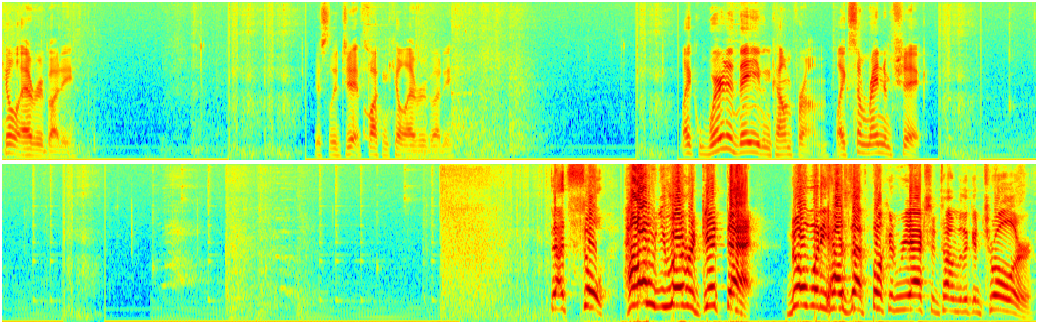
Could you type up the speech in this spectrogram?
Kill everybody. Just legit fucking kill everybody. Like, where did they even come from? Like, some random chick. That's so. How would you ever get that? Nobody has that fucking reaction time with a controller.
